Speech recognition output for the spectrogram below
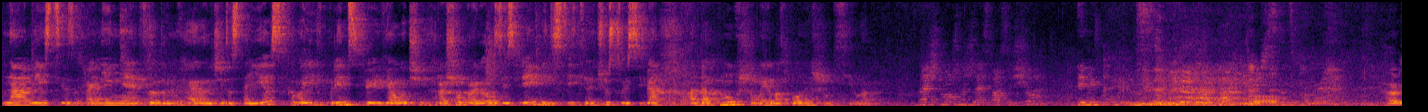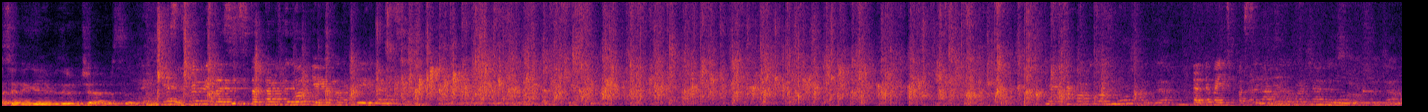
на месте захоронения Федора Михайловича Достоевского. И, в принципе, я очень хорошо провел здесь время и действительно чувствую себя отдохнувшим и восполнившим силы. Значит, можно ждать вас еще? Her sene gelebilirim çağırırsa. Если вы пригласите, то каждый год я готов приезжать. Kendi bakmam можно, да? Да, давайте последний. Ben Azerbaycan'da soruşacağım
